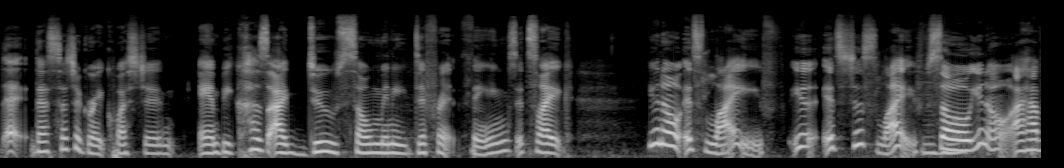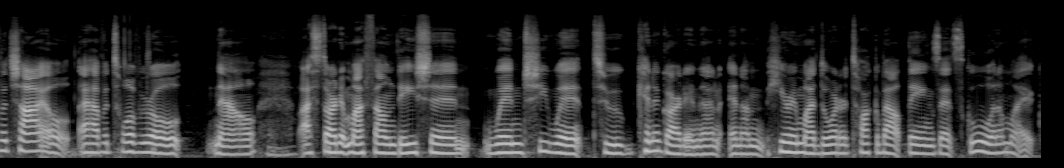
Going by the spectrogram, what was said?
that that's such a great question. And because I do so many different things, it's like, you know, it's life. It's just life. So, you know, I have a child. I have a 12 year old now. I started my foundation when she went to kindergarten, and, and I'm hearing my daughter talk about things at school, and I'm like,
